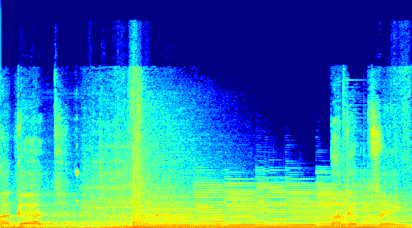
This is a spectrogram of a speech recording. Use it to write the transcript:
భగత్. భగత్ సింగ్.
